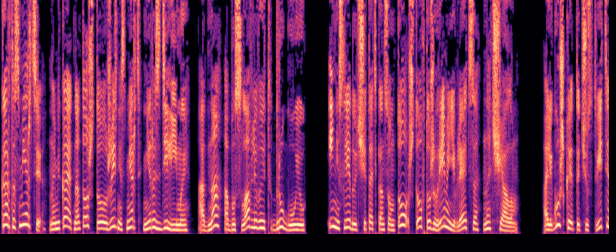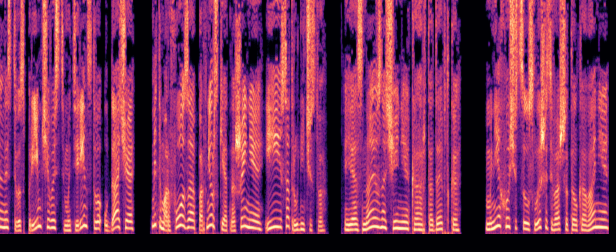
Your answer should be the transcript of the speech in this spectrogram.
Карта смерти намекает на то, что жизнь и смерть неразделимы, одна обуславливает другую, и не следует считать концом то, что в то же время является началом. А лягушка — это чувствительность, восприимчивость, материнство, удача, метаморфоза, партнерские отношения и сотрудничество. Я знаю значение карт, адептка. Мне хочется услышать ваше толкование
